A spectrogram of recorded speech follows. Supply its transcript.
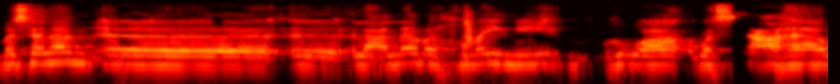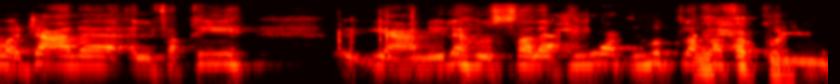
مثلا العلامة الخميني هو وسعها وجعل الفقيه يعني له الصلاحيات المطلقة في كل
